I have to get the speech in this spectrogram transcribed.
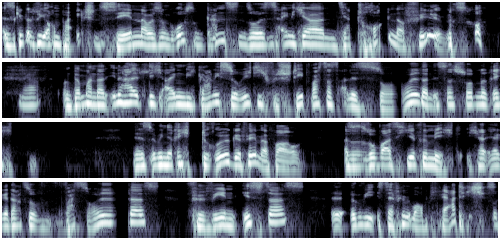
es gibt natürlich auch ein paar Action-Szenen, aber so im Großen und Ganzen so, es ist eigentlich ja ein sehr trockener Film. So. Ja. Und wenn man dann inhaltlich eigentlich gar nicht so richtig versteht, was das alles soll, dann ist das schon eine recht, das ist irgendwie eine recht dröge Filmerfahrung. Also so war es hier für mich. Ich habe eher gedacht, so, was soll das? Für wen ist das? Äh, irgendwie ist der Film überhaupt fertig? So,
